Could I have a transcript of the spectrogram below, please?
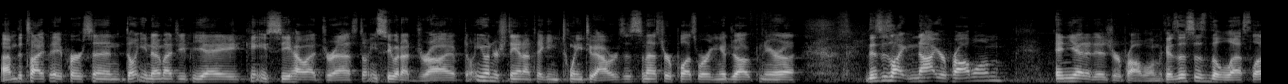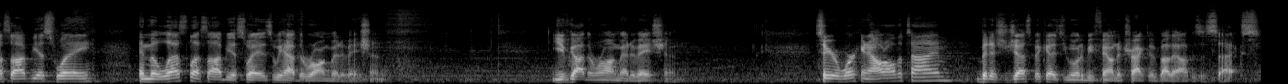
I'm the type A person. Don't you know my GPA? Can't you see how I dress? Don't you see what I drive? Don't you understand I'm taking 22 hours this semester plus working a job at Panera? This is like not your problem, and yet it is your problem because this is the less less obvious way. And the less less obvious way is we have the wrong motivation. You've got the wrong motivation. So you're working out all the time, but it's just because you want to be found attractive by the opposite sex.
